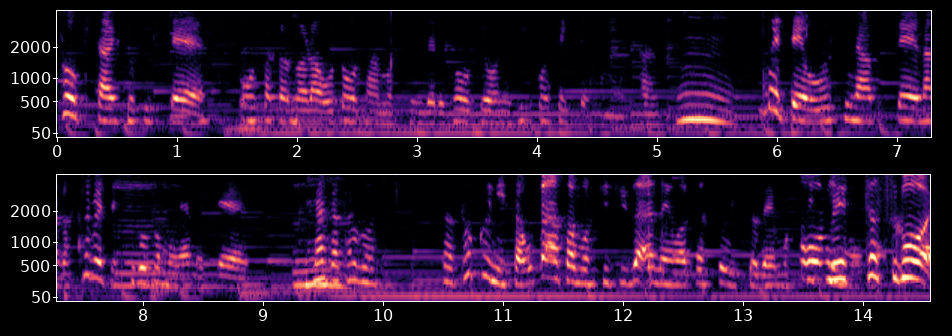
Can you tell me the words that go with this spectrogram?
早期退職して大阪からお父さんの住んでる東京に引っ越してきてそのうん。全てを失ってなんか全て仕事も辞めて、うん。なんか多分さ特にさお母さんも獅子座やねん私と一緒でもうめっちゃすごい。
